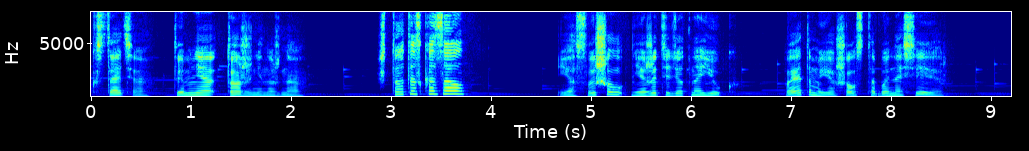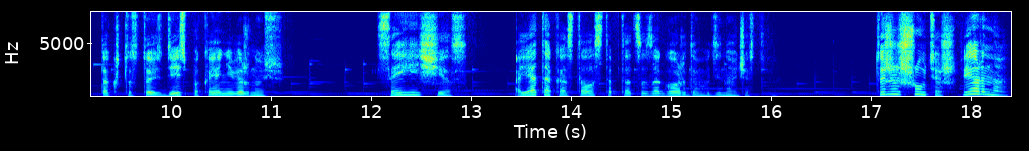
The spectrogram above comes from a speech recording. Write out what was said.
«Кстати, ты мне тоже не нужна». «Что ты сказал?» «Я слышал, нежить идет на юг, поэтому я шел с тобой на север. Так что стой здесь, пока я не вернусь». Сэя исчез, а я так и осталась топтаться за городом в одиночестве. «Ты же шутишь, верно?»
